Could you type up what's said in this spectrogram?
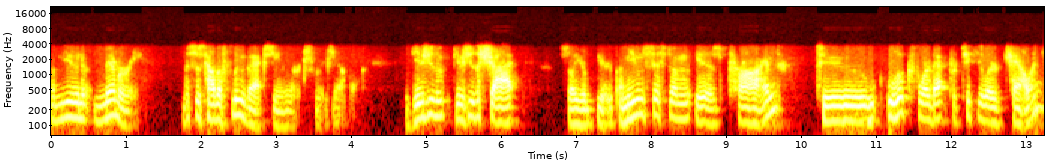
immune memory. This is how the flu vaccine works, for example. It gives you the, gives you the shot, so your, your immune system is primed to look for that particular challenge.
